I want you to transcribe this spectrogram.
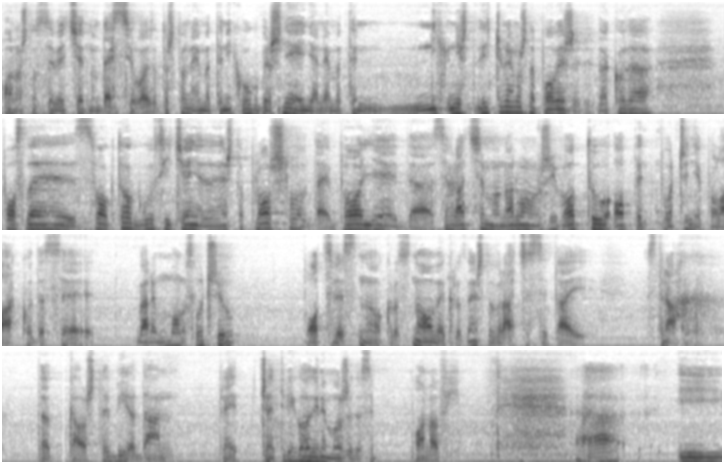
ono što se već jednom desilo, zato što nemate nikakvog objašnjenja, nemate ni, ništa, ničim ne možete da povežete, tako da posle svog tog usićenja da je nešto prošlo, da je bolje, da se vraćamo normalnom životu, opet počinje polako da se, barem u mom slučaju, podsvesno, kroz snove, kroz nešto, vraća se taj strah da kao što je bio dan pre četiri godine može da se ponovi. A, I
